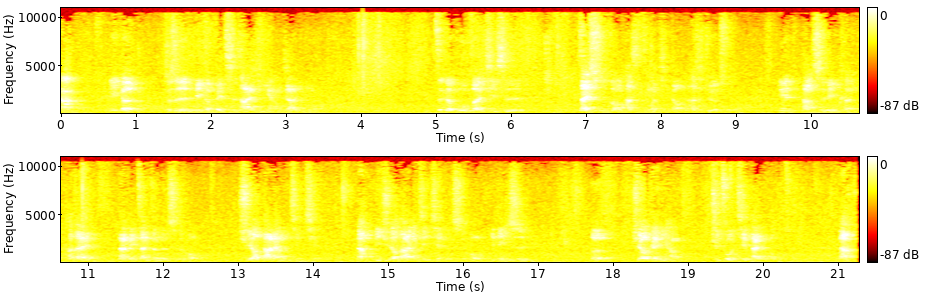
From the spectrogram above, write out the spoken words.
那第一个就是林肯被刺杀的银行家阴谋。这个部分其实，在书中他是这么提到的，他是觉得说，因为当时林肯他在南北战争的时候需要大量的金钱，那你需要大量金钱的时候，一定是呃需要跟银行。去做借贷的动作，那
